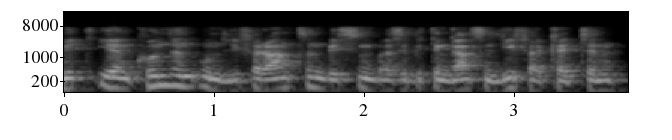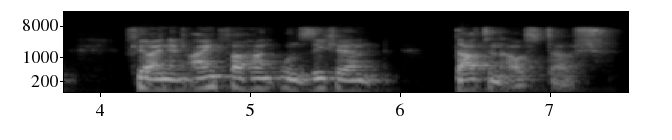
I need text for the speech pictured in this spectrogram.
mit ihren Kunden und Lieferanten bzw. mit den ganzen Lieferketten für einen einfachen und sicheren Datenaustausch.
